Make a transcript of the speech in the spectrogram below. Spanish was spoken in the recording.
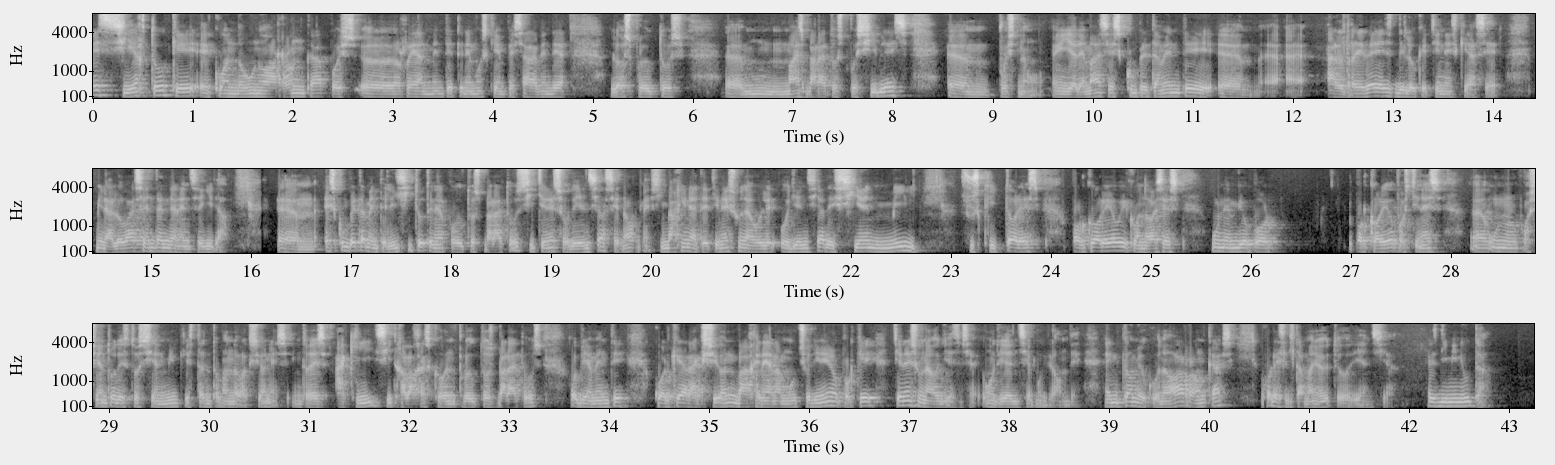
Es cierto que eh, cuando uno arranca, pues eh, realmente tenemos que empezar a vender los productos eh, más baratos posibles. pues no, y además es completamente al revés de lo que tienes que hacer. Mira, lo vas a entender enseguida. es completamente lícito tener productos baratos si tienes audiencias enormes. Imagínate, tienes una audiencia de 100.000 suscriptores por correo y cuando haces un envío por por correo pues tienes eh, un 1% de estos 100.000 que están tomando acciones. Entonces aquí si trabajas con productos baratos, obviamente cualquier acción va a generar mucho dinero porque tienes una audiencia, audiencia muy grande. En cambio cuando arrancas, ¿cuál es el tamaño de tu audiencia? Es diminuta,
